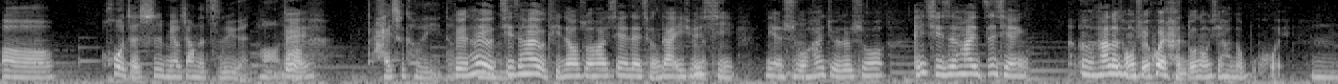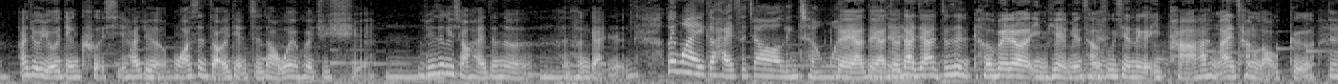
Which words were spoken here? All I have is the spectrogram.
呃，或者是没有这样的资源，哈。对。还是可以的。对，他有，其实他有提到说，他现在在成大医学系念书，他觉得说，哎，其实他之前，嗯，他的同学会很多东西，他都不会。嗯，他就有一点可惜，他觉得我要是早一点知道，我也会去学。嗯，我觉得这个小孩真的很很感人。另外一个孩子叫林成伟，对呀对呀，就大家就是何飞的影片里面常出现那个一趴，他很爱唱老歌。对，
